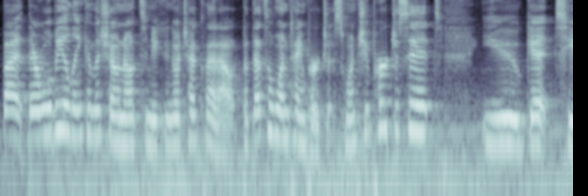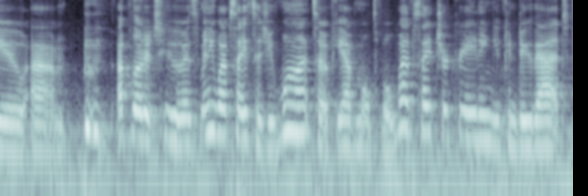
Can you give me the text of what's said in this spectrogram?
But there will be a link in the show notes and you can go check that out. But that's a one time purchase. Once you purchase it, you get to um, upload it to as many websites as you want. So if you have multiple websites you're creating, you can do that.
